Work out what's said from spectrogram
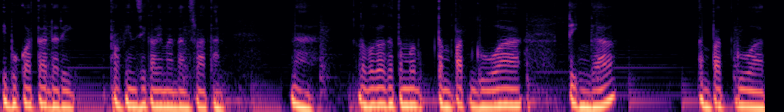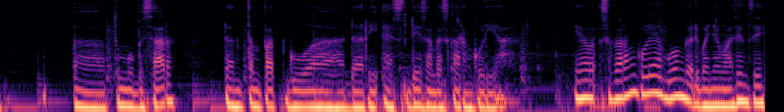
ibu kota dari provinsi Kalimantan Selatan. Nah, lo bakal ketemu tempat gua tinggal, tempat gua uh, tumbuh besar, dan tempat gua dari SD sampai sekarang kuliah ya sekarang kuliah gue nggak di Banjarmasin sih.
